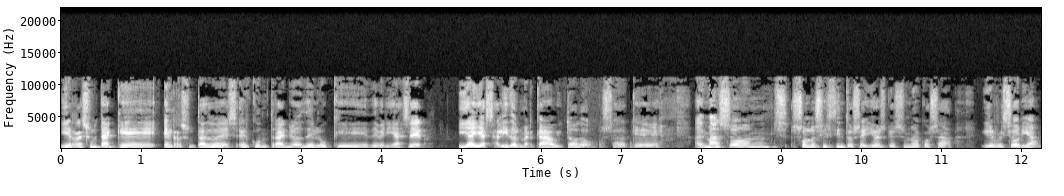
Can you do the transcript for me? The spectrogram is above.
y resulta que el resultado es el contrario de lo que debería ser. Y haya salido al mercado y todo. O sea que además son solo 600 sellos, que es una cosa irrisoria,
